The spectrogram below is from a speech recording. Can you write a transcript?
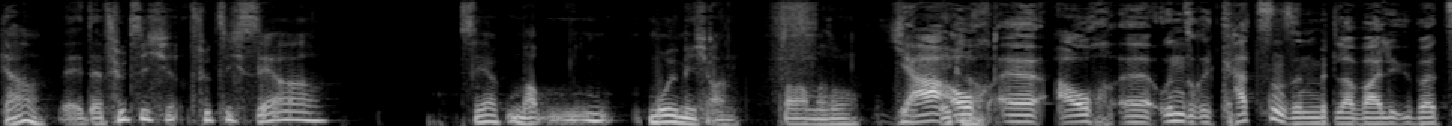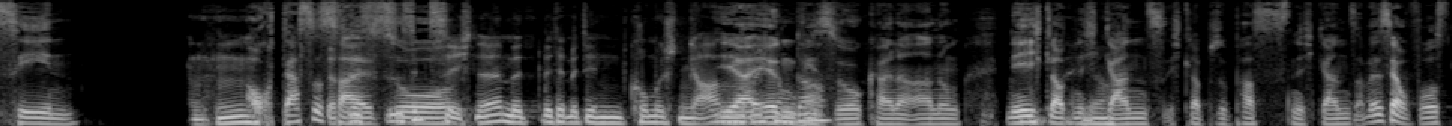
Ja, äh, der fühlt sich, fühlt sich sehr, sehr mulmig an, sagen wir mal so. ja, ekelhaft. auch, äh, auch äh, unsere Katzen sind mittlerweile über 10. Mhm. Auch das ist das halt ist so. 70, ne? Mit, mit, mit den komischen Jahren. Ja, irgendwie da. so, keine Ahnung. Nee, ich glaube nicht Ja. ganz. Ich glaube, so passt es nicht ganz. Aber ist ja auch Wurst.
